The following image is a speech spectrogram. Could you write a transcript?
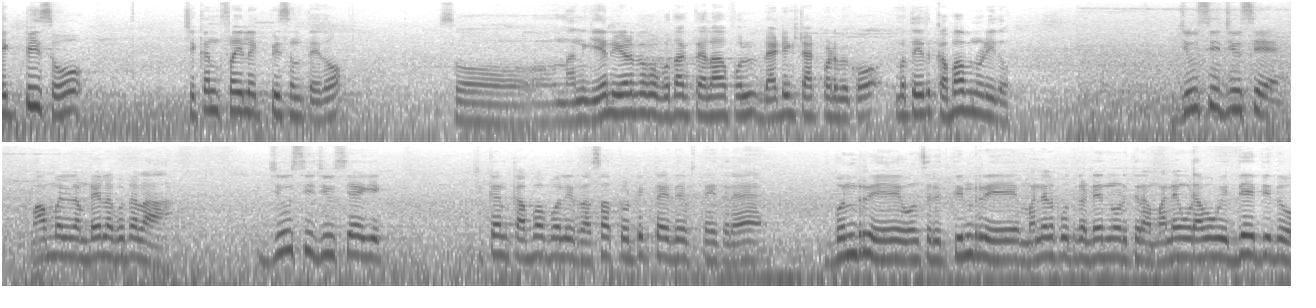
leg piece chicken fry leg piece ಅಂತ ಇದು. ಸೊ ನನಗೇನು ಹೇಳಬೇಕು ಗೊತ್ತಾಗ್ತಾ ಇಲ್ಲ. ಫುಲ್ ಬ್ಯಾಟಿಂಗ್ ಸ್ಟಾರ್ಟ್ ಮಾಡಬೇಕು. ಮತ್ತು ಇದು ಕಬಾಬ್ ನೋಡಿ ಇದು. ಜ್ಯೂಸಿ ಜ್ಯೂಸಿ ಮಾಮೂಲಿ ನಮ್ಮ ಡೈಲಾಗ್ ಗೊತ್ತಲ್ಲ? ಜ್ಯೂಸಿ ಜ್ಯೂಸಿಯಾಗಿ ಚಿಕನ್ ಕಬಾಬಲ್ಲಿ ರಸ ತೊಟ್ಟಿಗ್ತಾ ಇದೆ ಸ್ನೇಹಿತರೆ. ಬನ್ನಿರಿ ಒಂದ್ಸರಿ ತಿನ್ನಿರಿ ಮನೇಲಿ ಕೂತ್ಕೊಂಡು ಏನು ನೋಡ್ತೀರಾ? ಮನೆ ಯಾವಾಗ ಇದ್ದೇ ಇದ್ದಿದ್ದು.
